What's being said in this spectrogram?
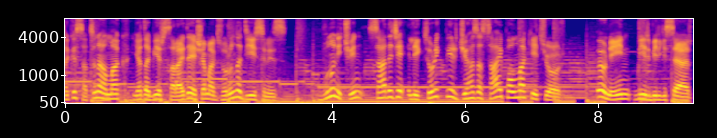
takı satın almak ya da bir sarayda yaşamak zorunda değilsiniz. Bunun için sadece elektronik bir cihaza sahip olmak yetiyor. Örneğin bir bilgisayar.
